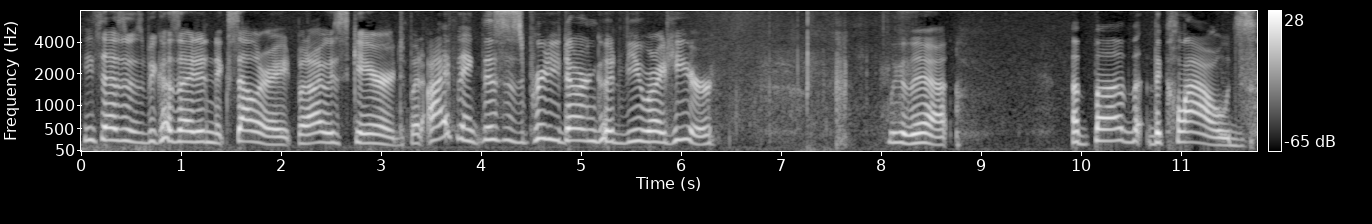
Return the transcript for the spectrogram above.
He says it was because I didn't accelerate, but I was scared. But I think this is a pretty darn good view right here. Look at that. Above the clouds.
